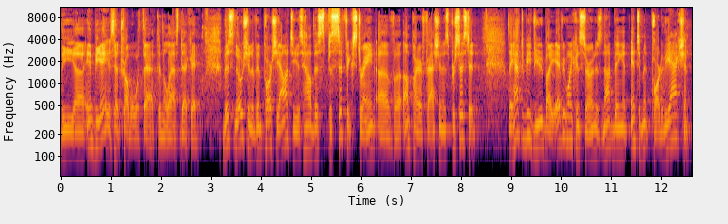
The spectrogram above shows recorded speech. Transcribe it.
The uh, NBA has had trouble with that in the last decade. This notion of impartiality is how this specific strain of uh, umpire fashion has persisted. They have to be viewed by everyone concerned as not being an intimate part of the action,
